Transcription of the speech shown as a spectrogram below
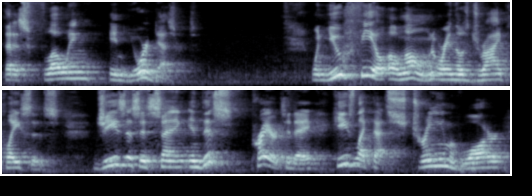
that is flowing in your desert. When you feel alone or in those dry places, Jesus is saying in this prayer today, He's like that stream of water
